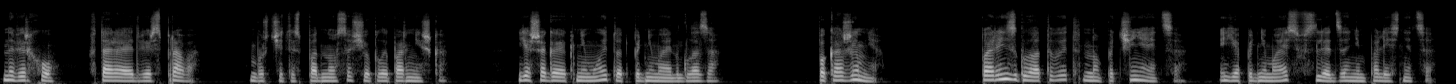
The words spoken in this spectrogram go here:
«Наверху. Вторая дверь справа», — бурчит из-под носа щуплый парнишка. Я шагаю к нему, и тот поднимает глаза. «Покажи мне». Парень сглатывает, но подчиняется и я поднимаюсь вслед за ним по лестнице.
